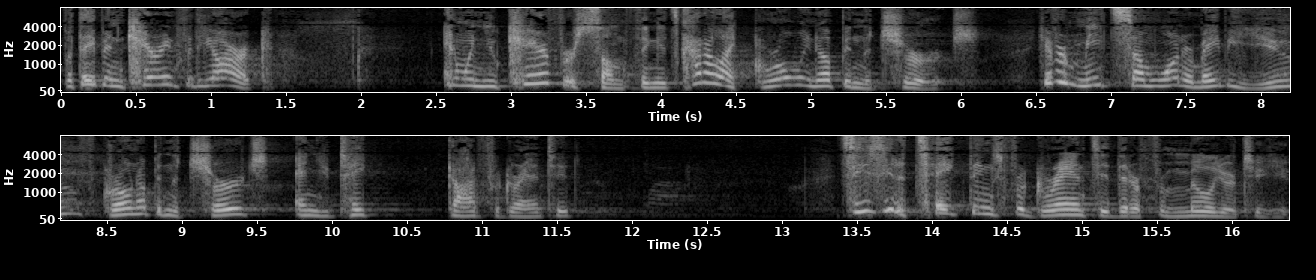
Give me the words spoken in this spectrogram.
But they've been caring for the ark. And when you care for something, it's kind of like growing up in the church. You ever meet someone, or maybe you've grown up in the church and you take God for granted? It's easy to take things for granted that are familiar to you.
